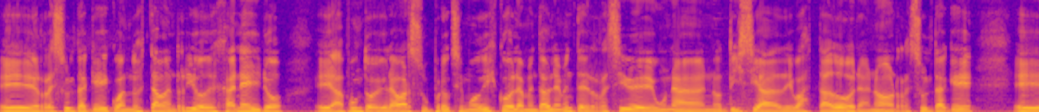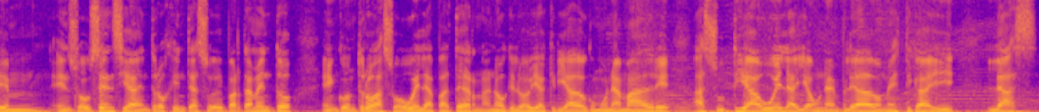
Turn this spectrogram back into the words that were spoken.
Eh, resulta que cuando estaba en Río de Janeiro, eh, a punto de grabar su próximo disco, lamentablemente recibe una noticia devastadora, ¿no? Resulta que eh, en su ausencia entró gente a su departamento, encontró a su abuela paterna, ¿no? Que lo había criado como una madre, a su tía abuela y a una empleada doméstica y las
